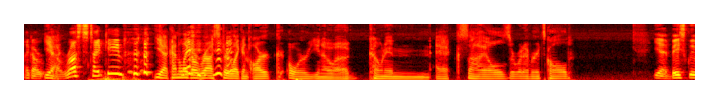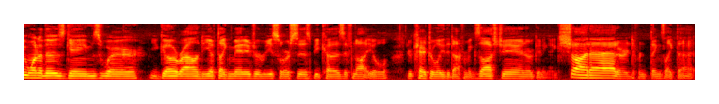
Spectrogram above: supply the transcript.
Like a, Yeah. like a Rust type game. Yeah, kind of like a Rust or like an Ark or you know a Conan Exiles or whatever it's called. yeah, basically one of those games where you go around and you have to like manage your resources because if not, you'll your character will either die from exhaustion or getting like shot at or different things like that.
